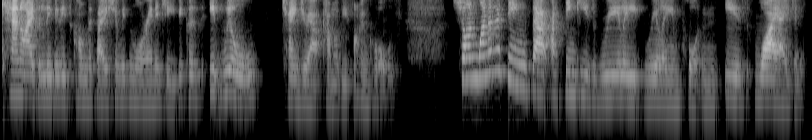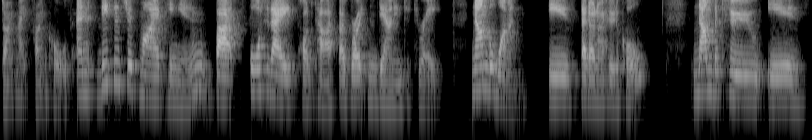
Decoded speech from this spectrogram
can I deliver this conversation with more energy? Because it will change your outcome of your phone calls. Sean, one of the things that I think is really, really important is why agents don't make phone calls. And this is just my opinion, but for today's podcast, I broke them down into three. Number one is they don't know who to call. Number two is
